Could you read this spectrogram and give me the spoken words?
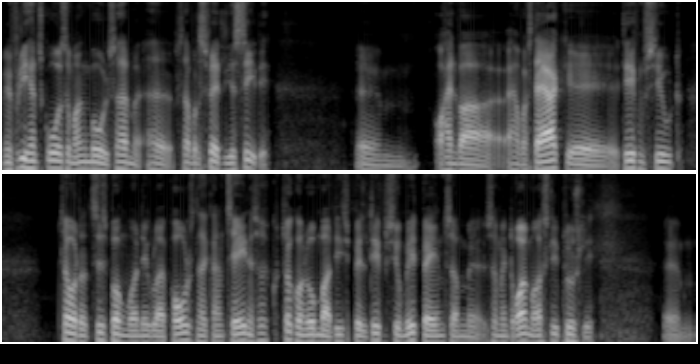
Men fordi han scorede så mange mål, så, havde, havde, så var det svært lige at se det. Øhm, og han var, han var stærk øh, defensivt. Så var der et tidspunkt, hvor Nikolaj Poulsen havde karantæne, så, så kunne han åbenbart lige spille defensiv midtbane som, øh, som en drøm også lige pludselig. Øhm,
